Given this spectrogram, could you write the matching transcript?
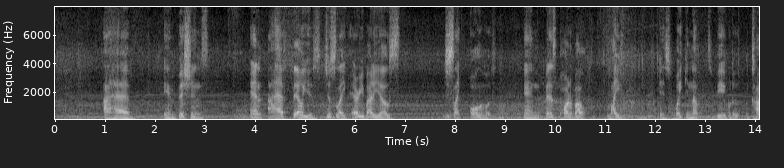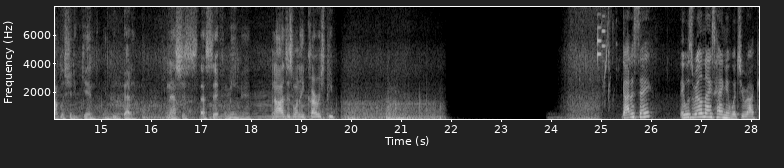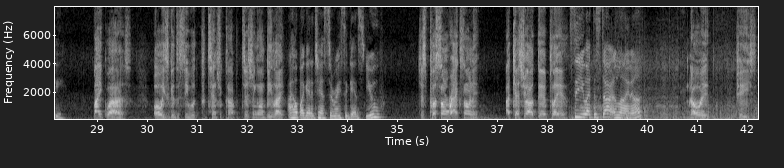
I have ambitions, and I have failures just like everybody else, just like all of us. And best part about life is waking up to be able to accomplish it again and do better. And that's just that's it for me, man. You know, I just want to encourage people. Gotta say, it was real nice hanging with you, Rocky. Likewise. Always good to see what potential competition gonna be like. I hope I get a chance to race against you. Just put some racks on it. I'll catch you out there, player. See you at the starting line, huh? You know it. Peace.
